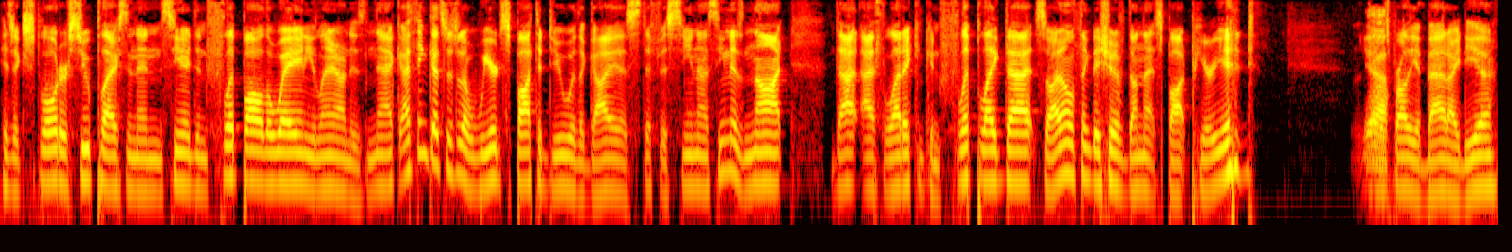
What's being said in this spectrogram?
his exploder suplex and then Cena didn't flip all the way and he landed on his neck. I think that's just a weird spot to do with a guy as stiff as Cena. Cena's not that athletic and can flip like that, so I don't think they should have done that spot. Period. That Yeah. was probably a bad idea.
